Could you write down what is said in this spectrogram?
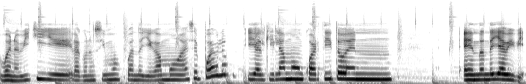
Bueno, Vicky eh, la conocimos cuando llegamos a ese pueblo y alquilamos un cuartito en, en donde ella vivía.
